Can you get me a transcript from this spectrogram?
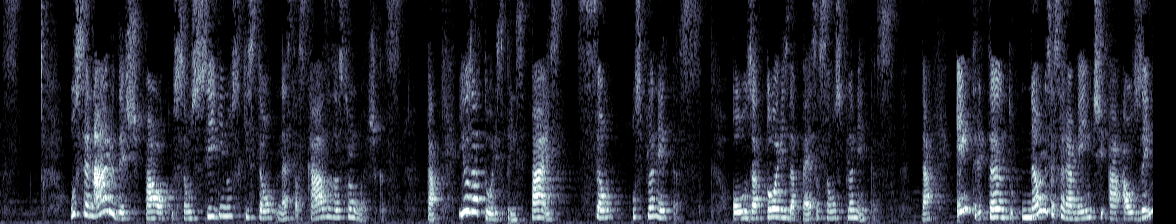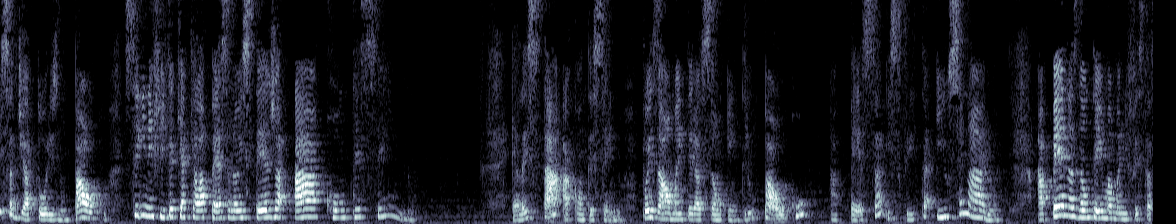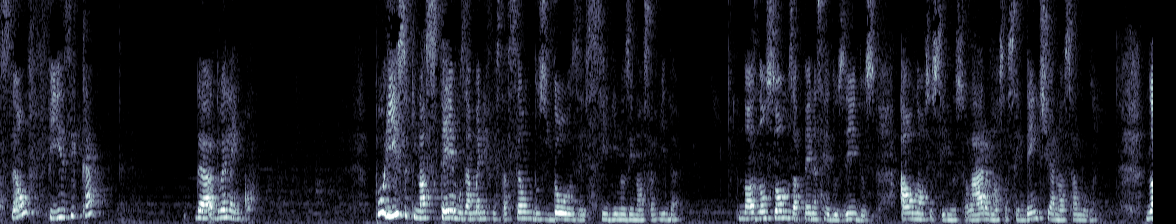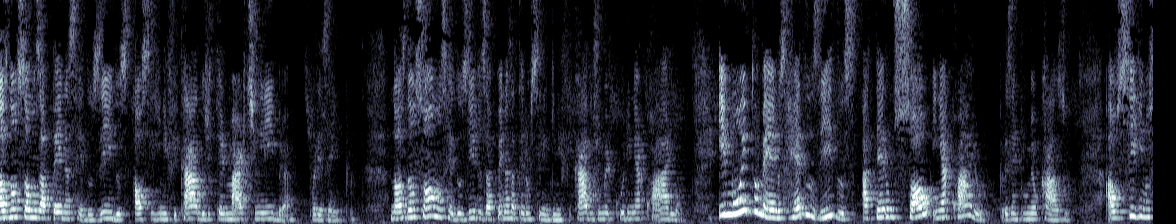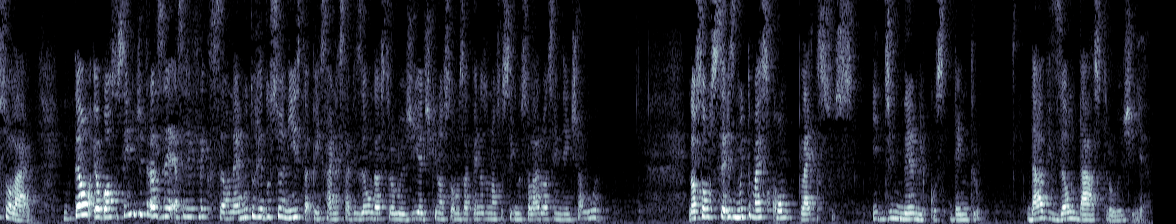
O cenário deste palco são os signos que estão nessas casas astrológicas tá? E os atores principais são os planetas, ou os atores da peça são os planetas, tá? Entretanto, não necessariamente a ausência de atores num palco significa que aquela peça não esteja acontecendo. Ela está acontecendo, pois há uma interação entre o palco, a peça escrita e o cenário. Apenas não tem uma manifestação física da, do elenco. Por isso que nós temos a manifestação dos 12 signos em nossa vida. Nós não somos apenas reduzidos ao nosso signo solar, ao nosso ascendente e à nossa lua. Nós não somos apenas reduzidos ao significado de ter Marte em Libra, por exemplo. Nós não somos reduzidos apenas a ter um significado de Mercúrio em Aquário, e muito menos reduzidos a ter um Sol em Aquário, por exemplo, no meu caso, ao signo solar. Então, eu gosto sempre de trazer essa reflexão, né? É muito reducionista pensar nessa visão da astrologia de que nós somos apenas o nosso signo solar, o ascendente e a lua. Nós somos seres muito mais complexos e dinâmicos dentro da visão da astrologia.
